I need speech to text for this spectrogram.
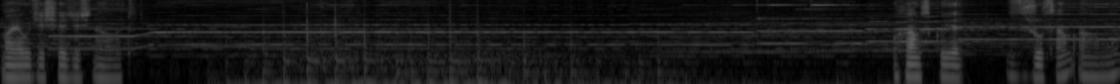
Mają gdzie siedzieć nawet. Po chamsku je zrzucam, ale...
